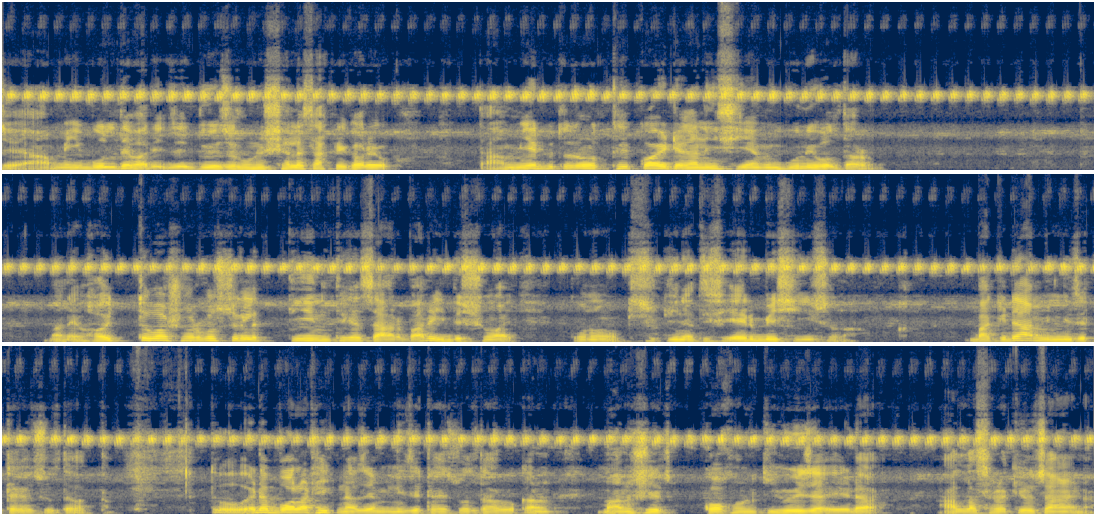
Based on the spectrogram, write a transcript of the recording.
যে আমি বলতে পারি যে দু হাজার উনিশ সালে চাকরি করেও, তা আমি এর ভিতরে ওর থেকে কয় টাকা নিয়েছি আমি গুনে বলতে পারব মানে হয়তো বা সর্বোচ্চ গেলে তিন থেকে চারবার ঈদের সময় কোনো কিছু কিনে দিছে, এর বেশি কিছু না। বাকিটা আমি নিজের টাকায় চলতে পারতাম। তো এটা বলা ঠিক না যে আমি নিজের টাকায় চলতে পারব। কারণ মানুষের কখন কি হয়ে যায় এটা আল্লাহ ছাড়া কেউ জানে না।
